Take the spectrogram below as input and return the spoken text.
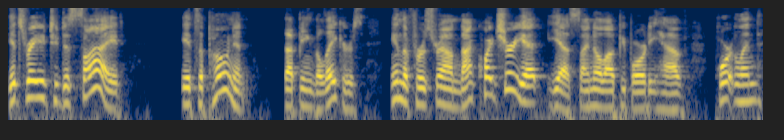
gets ready to decide its opponent, that being the Lakers, in the first round. Not quite sure yet. Yes, I know a lot of people already have Portland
